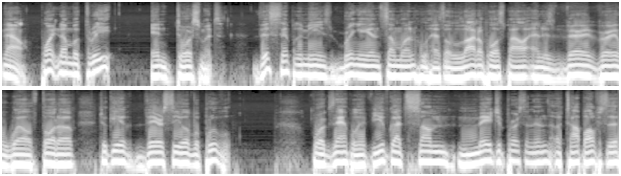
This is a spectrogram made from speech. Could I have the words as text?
Now, point number three endorsements. This simply means bringing in someone who has a lot of horsepower and is very, very well thought of to give their seal of approval. For example, if you've got some major person in a top officer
